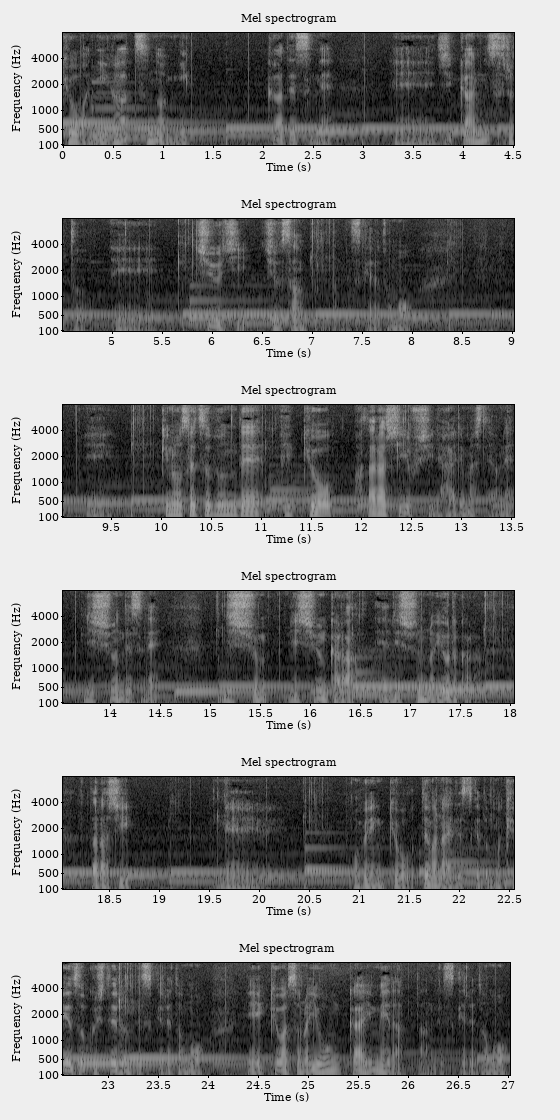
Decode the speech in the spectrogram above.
ー、今日は2月の3日ですね、えー、時間にすると、えー、10時13分なんですけれども、えー、昨日節分で、え、今日新しい節に入りましたよね。立春ですね。立春立春から、え、立春の夜から新しい、え、お勉強ではないですけども継続してるんですけれども、えー、今日はその4回目だったんですけれども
